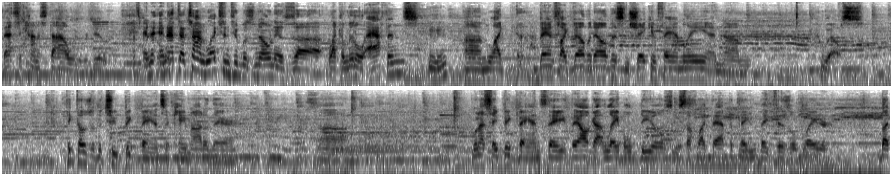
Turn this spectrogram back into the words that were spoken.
that's the kind of style we were doing. And, and at that time, Lexington was known as uh, like a little Athens, um, like uh, bands like Velvet Elvis and Shaking Family, and um, who else? I think those are the two big bands that came out of there. Um, when I say big bands, they, they all got labeled deals and stuff like that, but they, they fizzled later. But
